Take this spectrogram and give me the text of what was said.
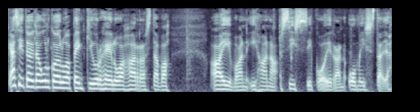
Käsitöitä, ulkoilua, penkkiurheilua harrastava, aivan ihana sissikoiran omistaja.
